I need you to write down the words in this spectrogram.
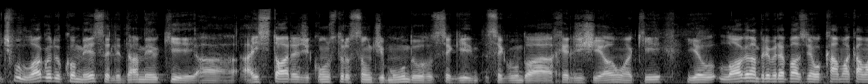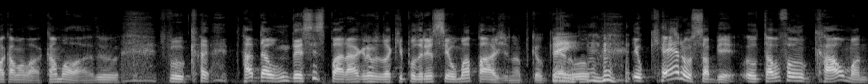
tipo, logo no começo ele dá meio que a, a história de construção de mundo segui, segundo a religião aqui, e eu logo na primeira página eu, calma, calma, calma lá, calma lá. Tipo, cada um desses parágrafos aqui poderia ser uma página, porque eu quero eu quero saber. Eu tava falando calma,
